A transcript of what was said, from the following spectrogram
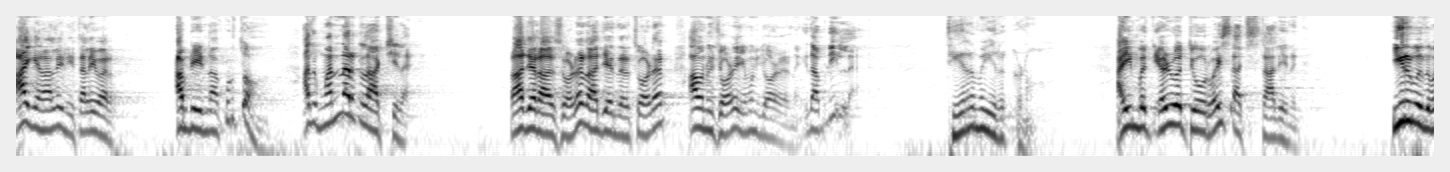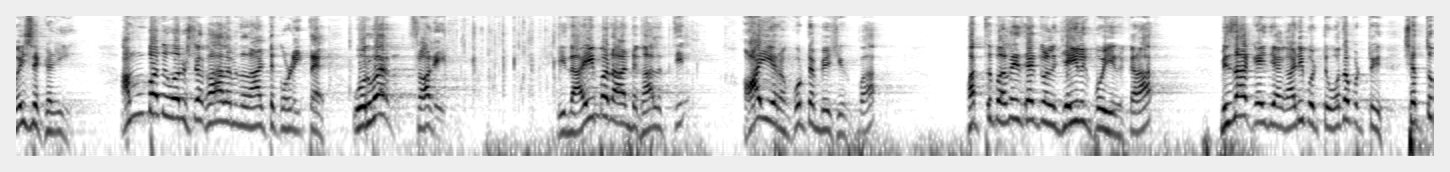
ஆகியனால நீ தலைவர் அப்படின்னு நான் கொடுத்தோம். அது மன்னர்கள் ஆட்சியில். ராஜராஜ சோழன் ராஜேந்திர சோழன் அவனுக்கு சோழன் இவன் சோழன். இது அப்படி இல்லை. திறமை இருக்கணும். ஐம்பத்தி எழுபத்தி ஓரு வயசு ஆச்சு ஸ்டாலினுக்கு. இருபது வயசு கழி ஐம்பது வருஷ காலம் இந்த நாட்டுக்கு உழைத்த ஒருவர் ஸ்டாலின். இந்த ஐம்பது ஆண்டு காலத்தில் ஆயிரம் கூட்டம் பேசியிருப்பார். பத்து பதினைந்து நாட்கள் ஜெயிலுக்கு போயிருக்கிறார். மிசா கைதியாக அடிபட்டு உதப்பட்டு செத்து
